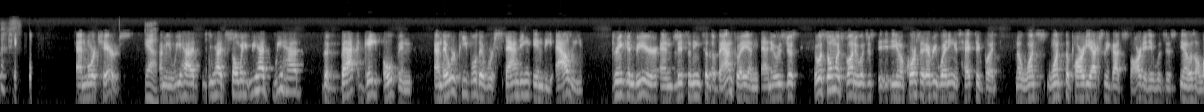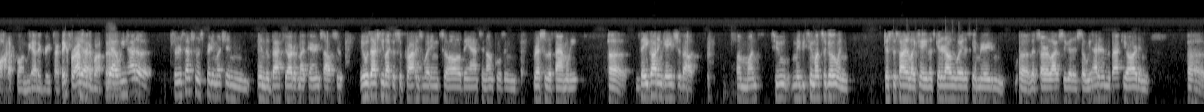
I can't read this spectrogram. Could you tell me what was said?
and more chairs. Yeah. I mean, we had we had so many. We had we had the back gate open, and there were people that were standing in the alley, drinking beer and listening to the band play, and and it was just it was so much fun. It was just you know, of course, every wedding is hectic, but you know, once once the party actually got started, it was just you know, it was a lot of fun. We had a great time. Thanks for asking yeah, about that. Yeah, we had a the reception was pretty much in in the backyard of my parents' house. It, it was actually like a surprise wedding to all the aunts and uncles and rest of the family. Uh, they got engaged about a month, two maybe two months ago, and just decided like, hey, let's get it out of the way, let's get married, and uh, let's start our lives together. So we had it in the backyard, and uh,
